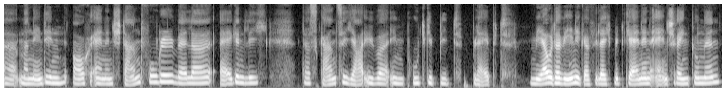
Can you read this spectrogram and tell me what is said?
Äh, man nennt ihn auch einen Standvogel, weil er eigentlich das ganze Jahr über im Brutgebiet bleibt. Mehr oder weniger, vielleicht mit kleinen Einschränkungen,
